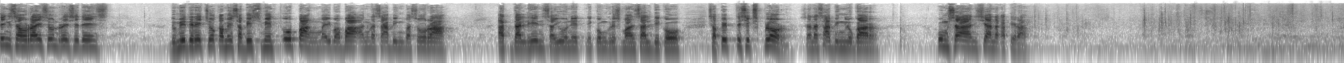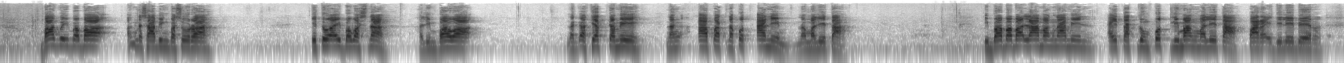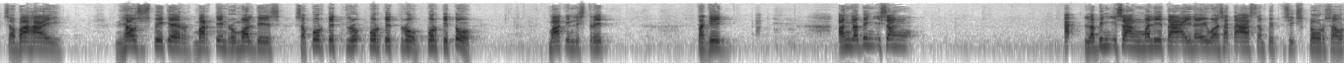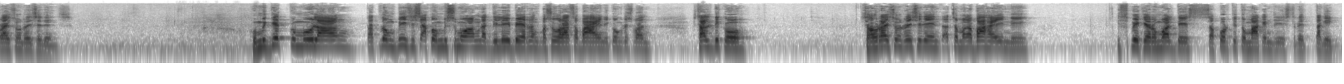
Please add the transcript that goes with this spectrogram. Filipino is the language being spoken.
Ting sa Horizon Residence, dumidiretso kami sa basement upang maibaba ang nasabing basura at dalhin sa unit ni Congressman Saldico sa 56th floor sa nasabing lugar kung saan siya nakatira. Bago ibaba ang nasabing basura, ito ay bawas na. Halimbawa, nag-akyat kami ng 46 na malita. Ibababa lamang namin ay 35 malita para i-deliver sa bahay ni House Speaker Martin Romualdez sa 43 42 42 McKinley Street, Taguig. Ang labing isang ah, labing isang malita ay naiwan sa taas ng 56th floor sa Horizon Residence. Humigit kumulang tatlong bisis ako mismo ang nag-deliver ng basura sa bahay ni Congressman Saldico sa Horizon Resident at sa mga bahay ni Speaker Romualdez sa 42 Mackenzie Street, Taguig.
